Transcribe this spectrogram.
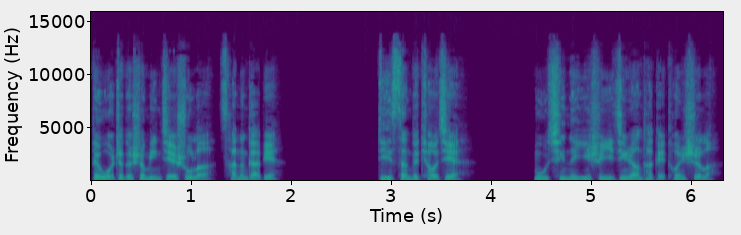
得我这个生命结束了才能改变。第三个条件，母亲的意识已经让他给吞噬了。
